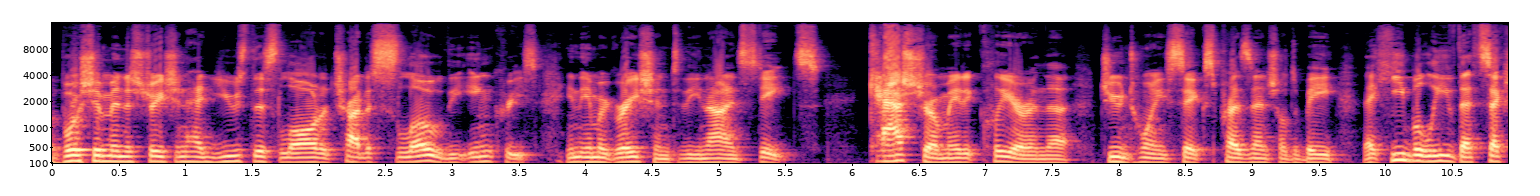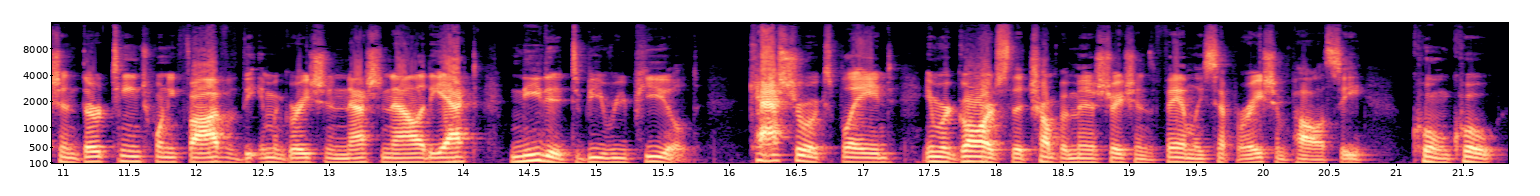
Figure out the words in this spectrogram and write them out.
Bush administration had used this law to try to slow the increase in immigration to the United States. Castro made it clear in the June 26 presidential debate that he believed that Section 1325 of the Immigration and Nationality Act needed to be repealed. Castro explained in regards to the Trump administration's family separation policy, quote unquote,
